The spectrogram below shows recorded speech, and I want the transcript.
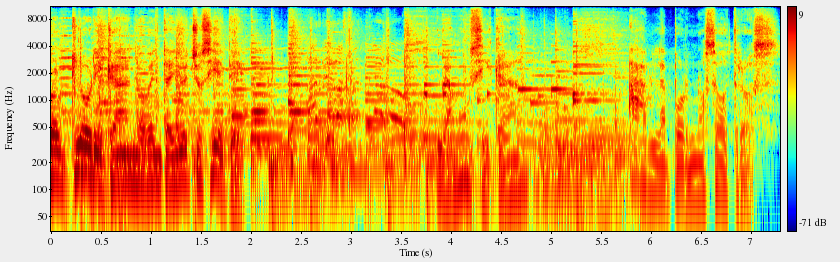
Folclórica 987. La música habla por nosotros.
